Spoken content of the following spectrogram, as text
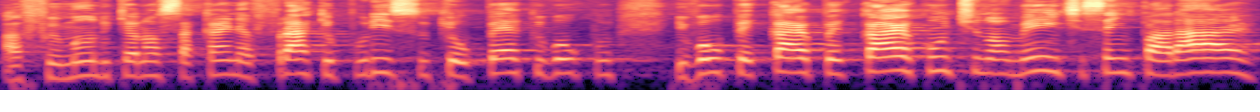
afirmando que a nossa carne é fraca e por isso que eu peco e vou, e vou pecar, pecar continuamente, sem parar,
